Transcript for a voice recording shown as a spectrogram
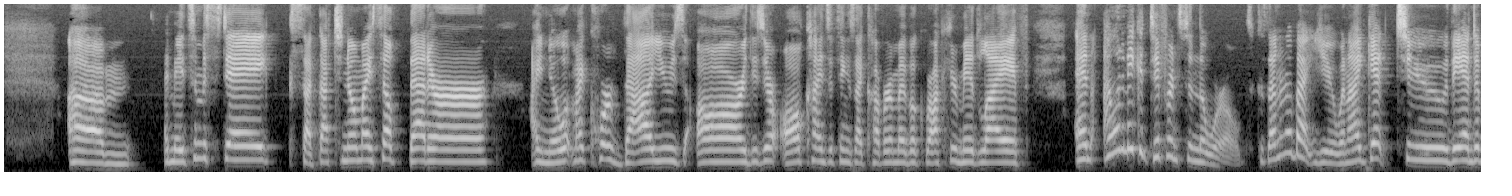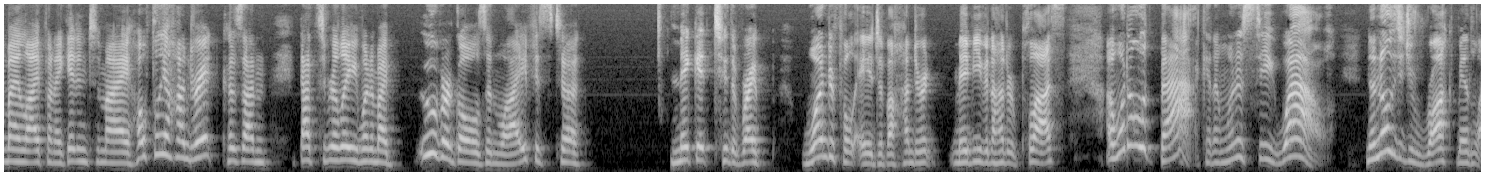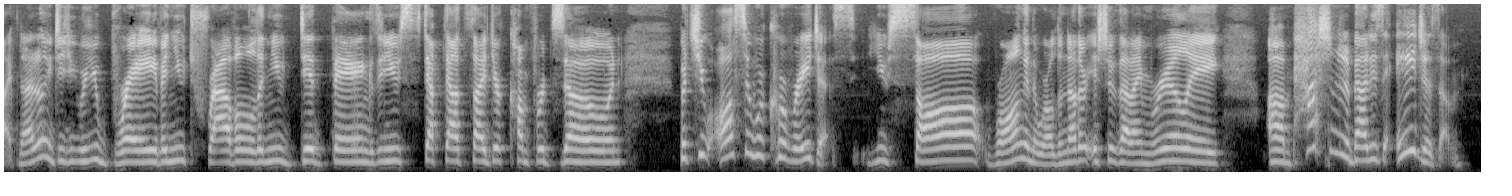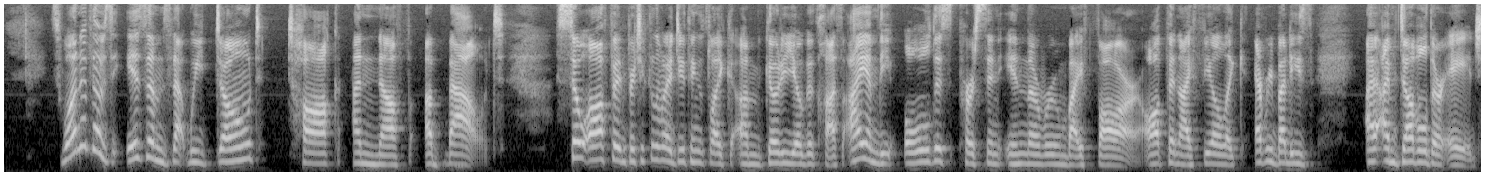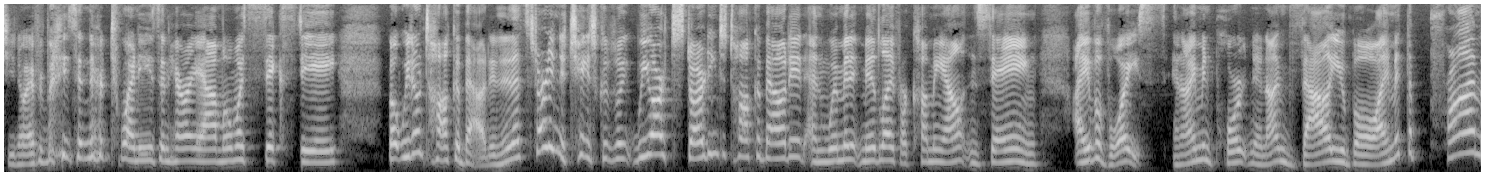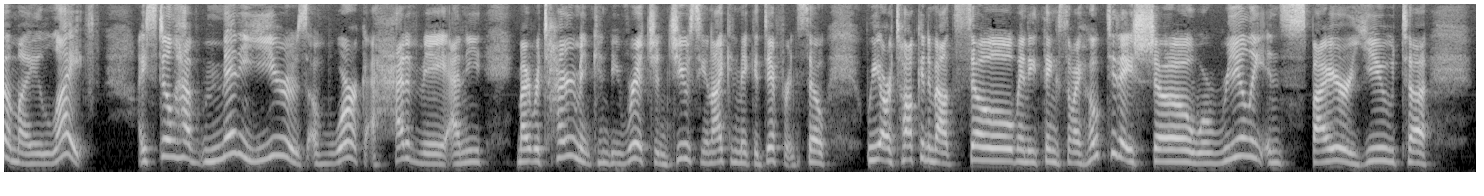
um, I made some mistakes. I've got to know myself better. I know what my core values are. These are all kinds of things I cover in my book, Rock Your Midlife. And I want to make a difference in the world because I don't know about you. When I get to the end of my life, when I get into my hopefully 100, because I'm that's really one of my uber goals in life is to make it to the right wonderful age of 100, maybe even 100 plus. I want to look back and I want to see, wow, not only did you rock midlife, not only did you were you brave and you traveled and you did things and you stepped outside your comfort zone, but you also were courageous. You saw wrong in the world. Another issue that I'm really um, passionate about is ageism. It's one of those isms that we don't talk enough about so often, particularly when I do things like um, go to yoga class, I am the oldest person in the room by far. Often I feel like everybody's I, am double their age. You know, everybody's in their 20s, and here I am, almost 60. But we don't talk about it. And that's starting to change because we, we are starting to talk about it. And women at midlife are coming out and saying, I have a voice and I'm important and I'm valuable. I'm at the prime of my life. I still have many years of work ahead of me, and he, my retirement can be rich and juicy, and I can make a difference. So, we are talking about so many things. So, I hope today's show will really inspire you to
